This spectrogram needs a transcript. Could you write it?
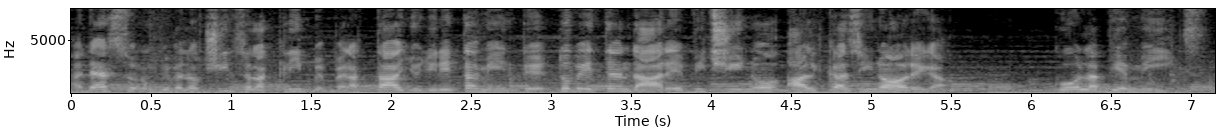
Adesso non vi velocizzo la clip per attaglio direttamente, dovete andare vicino al casino, raga, con la BMX.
